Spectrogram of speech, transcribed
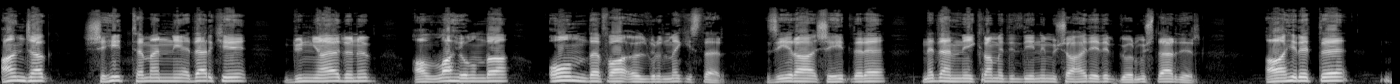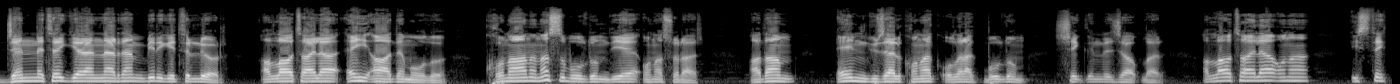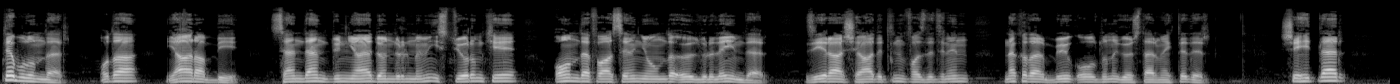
Ancak şehit temenni eder ki dünyaya dönüp Allah yolunda on defa öldürülmek ister. Zira şehitlere nedenle ikram edildiğini müşahede edip görmüşlerdir. Ahirette cennete gelenlerden biri getiriliyor. allah Teala ey Adem oğlu konağını nasıl buldun diye ona sorar. Adam en güzel konak olarak buldum şeklinde cevaplar. Allahu Teala ona istekte bulun der. O da ya Rabbi senden dünyaya döndürülmemi istiyorum ki on defa senin yolunda öldürüleyim der. Zira şehadetin faziletinin ne kadar büyük olduğunu göstermektedir. Şehitler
